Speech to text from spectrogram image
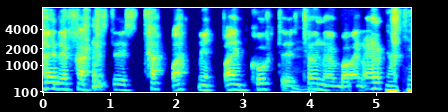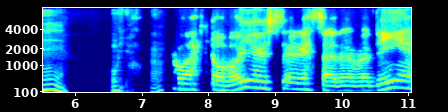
hade faktiskt tappat mitt bankkort i tunnelbanan. Ja, Okej. Oj. Så att jag var ju stressad över det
